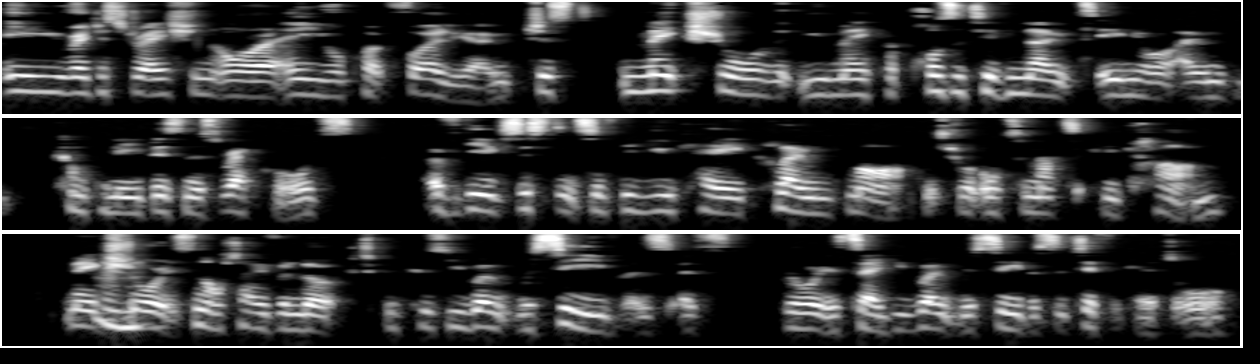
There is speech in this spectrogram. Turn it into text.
EU registration or an EU portfolio, just make sure that you make a positive note in your own company business records of the existence of the UK cloned mark, which will automatically come. Make mm-hmm. sure it's not overlooked because you won't receive, as, as Gloria said, you won't receive a certificate or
